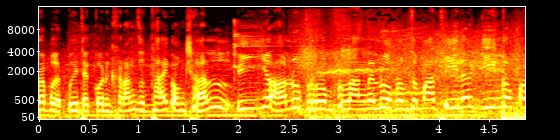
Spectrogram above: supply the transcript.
ระเบิดปืนจากกลครั้งสุดท้ายของฉันพี่อย่ารวบรวมพลังและรวบรวมสมาธิแล้วยิงเข้าไป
